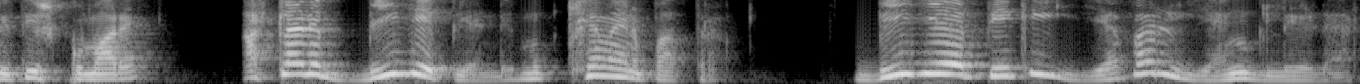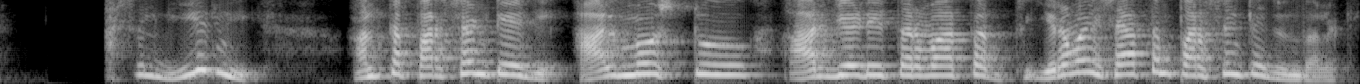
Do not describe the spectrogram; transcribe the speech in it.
నితీష్ కుమారే. అట్లానే బీజేపీ అండి ముఖ్యమైన పాత్ర. బీజేపీకి ఎవరు యంగ్ లీడర్? అసలు ఏంది? అంత పర్సంటేజ్. ఆల్మోస్ట్ ఆర్జేడీ తర్వాత ఇరవై శాతం పర్సంటేజ్ ఉంది వాళ్ళకి.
